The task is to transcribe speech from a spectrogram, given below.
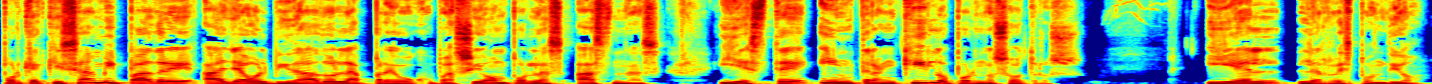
porque quizá mi padre haya olvidado la preocupación por las asnas y esté intranquilo por nosotros. Y él le respondió,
